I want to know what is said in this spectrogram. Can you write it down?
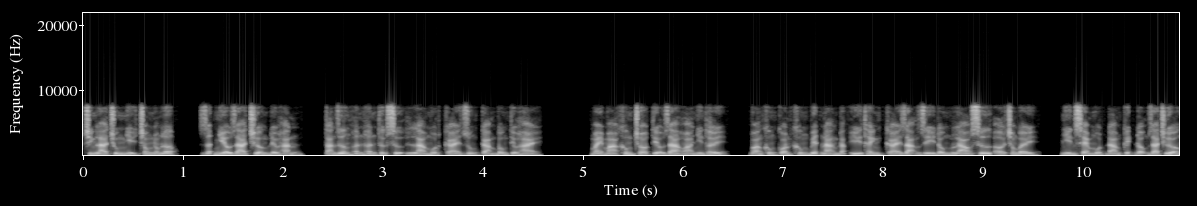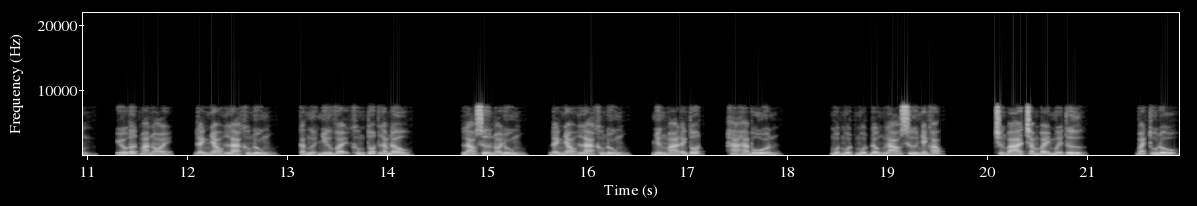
chính là trung nhị trong nhóm lớp rất nhiều gia trưởng đều hắn tán dương hân hân thực sự là một cái dũng cảm bồng tiểu hải, may mà không cho tiểu gia hỏa nhìn thấy bằng không còn không biết nàng đắc ý thành cái dạng gì đồng lao sư ở trong bầy nhìn xem một đám kích động gia trưởng yếu ớt mà nói đánh nhau là không đúng các ngươi như vậy không tốt lắm đâu. Lao sư nói đúng đánh nhau là không đúng nhưng mà đánh tốt ha ha bốn một một một đồng lão sư nhanh khóc. Chương ba trăm bảy mươi b ố bách thú đồ.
